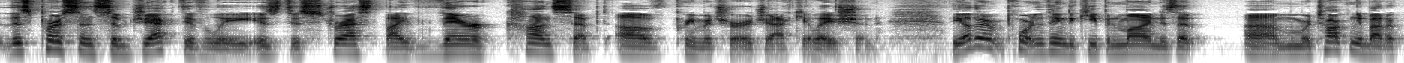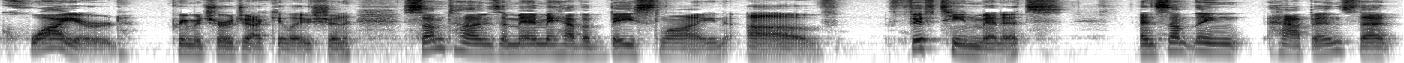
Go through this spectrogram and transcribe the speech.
this person subjectively is distressed by their concept of premature ejaculation. The other important thing to keep in mind is that um, when we're talking about acquired premature ejaculation, sometimes a man may have a baseline of 15 minutes, and something happens that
